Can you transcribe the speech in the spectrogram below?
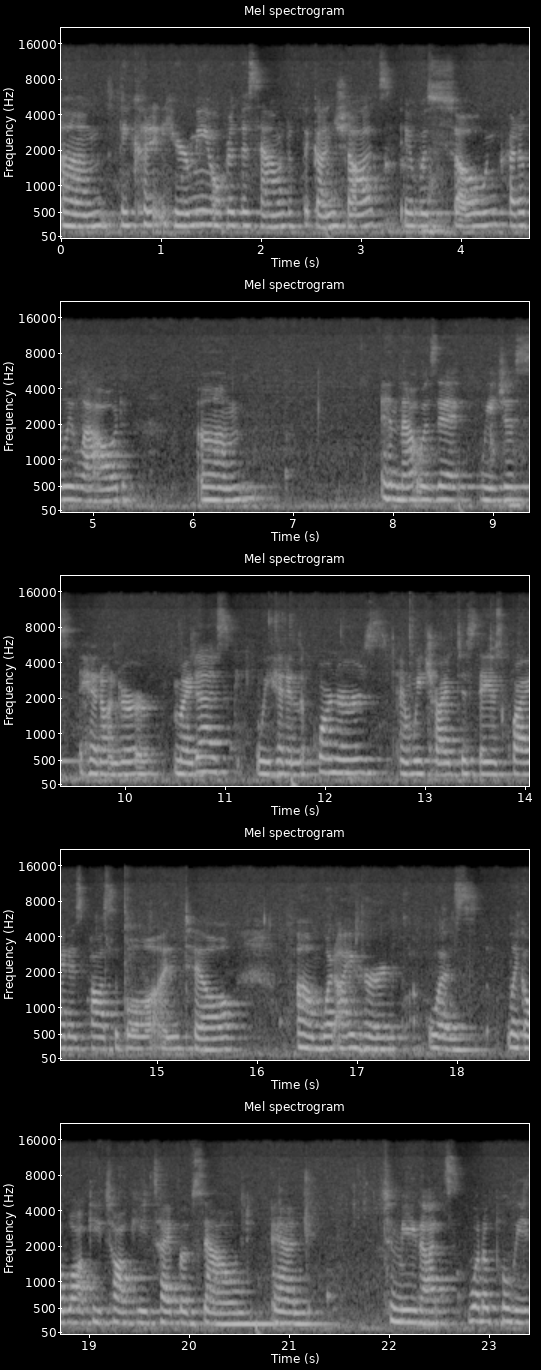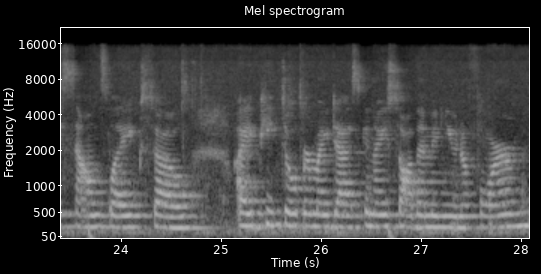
Um, they couldn't hear me over the sound of the gunshots. It was so incredibly loud. Um, and that was it. We just hid under my desk, we hid in the corners, and we tried to stay as quiet as possible until um, what I heard was like a walkie talkie type of sound. And to me, that's what a police sounds like. So I peeked over my desk and I saw them in uniform,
